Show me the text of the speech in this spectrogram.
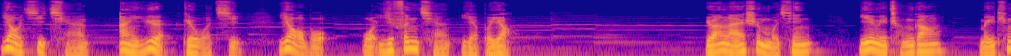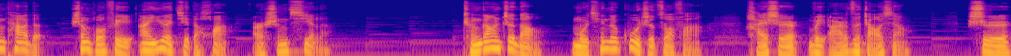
要寄钱，按月给我寄，要不我一分钱也不要。”原来是母亲因为陈刚没听他的生活费按月寄的话而生气了。陈刚知道母亲的固执做法还是为儿子着想，是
